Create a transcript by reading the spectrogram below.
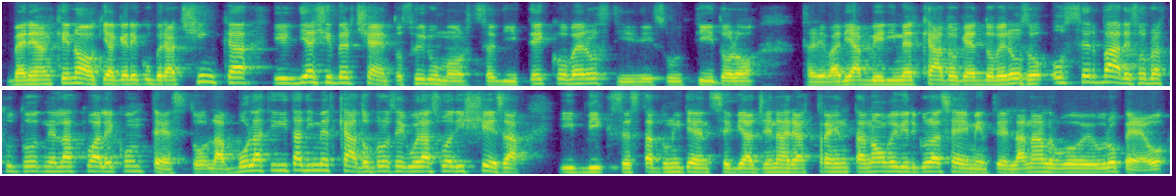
bene anche Nokia che recupera circa il 10% sui rumors di takeover ostili sul titolo. Tra le variabili di mercato che è doveroso osservare, soprattutto nell'attuale contesto, la volatilità di mercato prosegue la sua discesa. Il VIX statunitense viaggia in area a 39,6, mentre l'analogo europeo,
